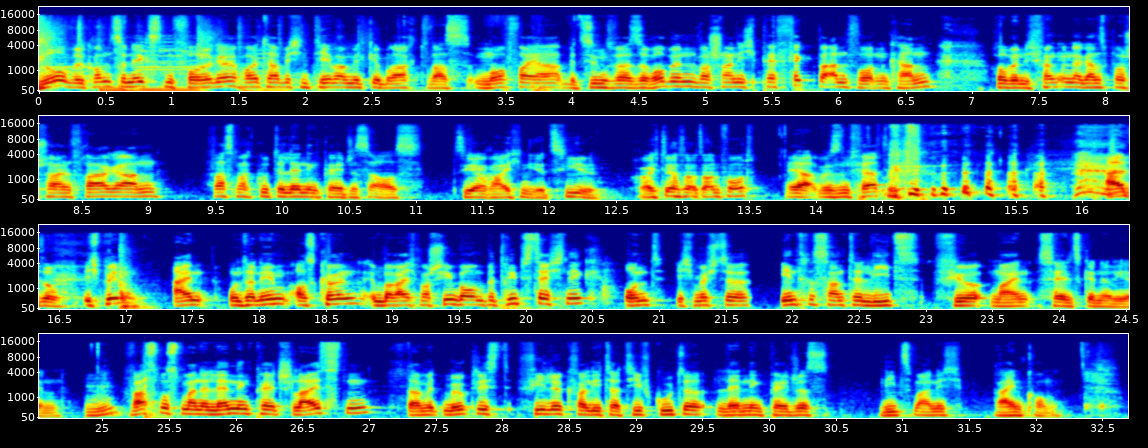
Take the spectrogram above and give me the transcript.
So, willkommen zur nächsten Folge. Heute habe ich ein Thema mitgebracht, was Morfire bzw. Robin wahrscheinlich perfekt beantworten kann. Robin, ich fange mit einer ganz pauschalen Frage an. Was macht gute Landingpages aus? Sie erreichen Ihr Ziel. Reicht dir das als Antwort? Ja, wir sind fertig. also, ich bin ein Unternehmen aus Köln im Bereich Maschinenbau und Betriebstechnik und ich möchte interessante Leads für mein Sales generieren. Mhm. Was muss meine Landingpage leisten, damit möglichst viele qualitativ gute Landingpages, Leads meine ich, reinkommen.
